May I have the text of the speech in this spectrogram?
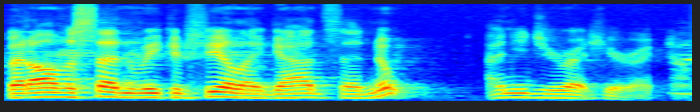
but all of a sudden we could feel like God said, nope, I need you right here, right now.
